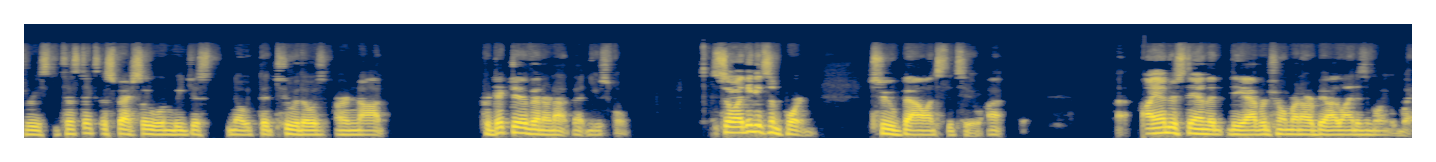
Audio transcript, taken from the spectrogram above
three statistics, especially when we just note that two of those are not predictive and are not that useful. So I think it's important to balance the two. I, I understand that the average home run RBI line isn't going away.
